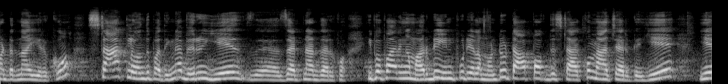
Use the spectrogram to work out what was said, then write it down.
மட்டும் தான் இருக்கும் ஸ்டாக்கில் வந்து பார்த்தீங்கன்னா வெறும் ஏ ஜட் நாட் தான் இருக்கும். இப்போ பாருங்கள் மறுபடியும் இன்புட் எலமெண்ட்டும் டாப் ஆஃப் த ஸ்டாக்கும் மேட்சாக இருக்குது ஏ ஏ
